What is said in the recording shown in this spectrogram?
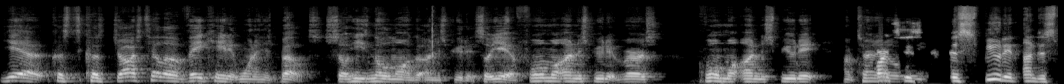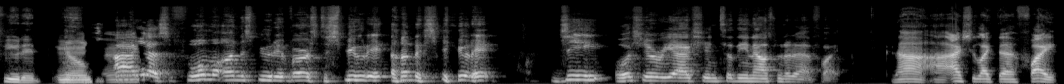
yeah, because because Josh Taylor vacated one of his belts, so he's no longer undisputed. So yeah, former undisputed versus former undisputed. I'm turning. Versus disputed, undisputed. You know what I'm saying? Ah, yes, former undisputed versus disputed, undisputed. G, what's your reaction to the announcement of that fight? Nah, I actually like that fight.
